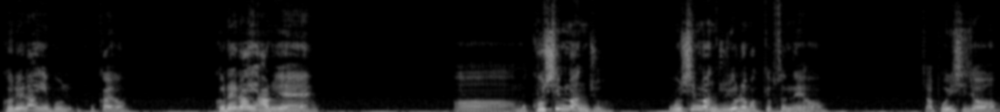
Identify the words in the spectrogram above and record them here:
거래량이 보, 볼까요 거래량이 하루에 어 뭐 90만 주 50만주 요래밖에 없었네요 자 보이시죠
